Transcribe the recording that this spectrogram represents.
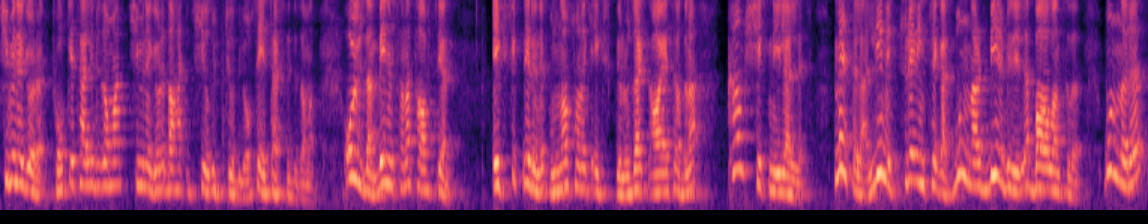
Kimine göre çok yeterli bir zaman, kimine göre daha 2 yıl, 3 yıl bile olsa yetersiz bir zaman. O yüzden benim sana tavsiyem eksiklerini, bundan sonraki eksiklerini özellikle AYT adına kamp şeklinde ilerlet. Mesela limit, türev, integral bunlar birbiriyle bağlantılı. Bunları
